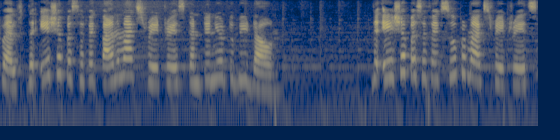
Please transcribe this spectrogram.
12th, the Asia Pacific Panamax freight rates continued to be down. The Asia Pacific Supermax freight rates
